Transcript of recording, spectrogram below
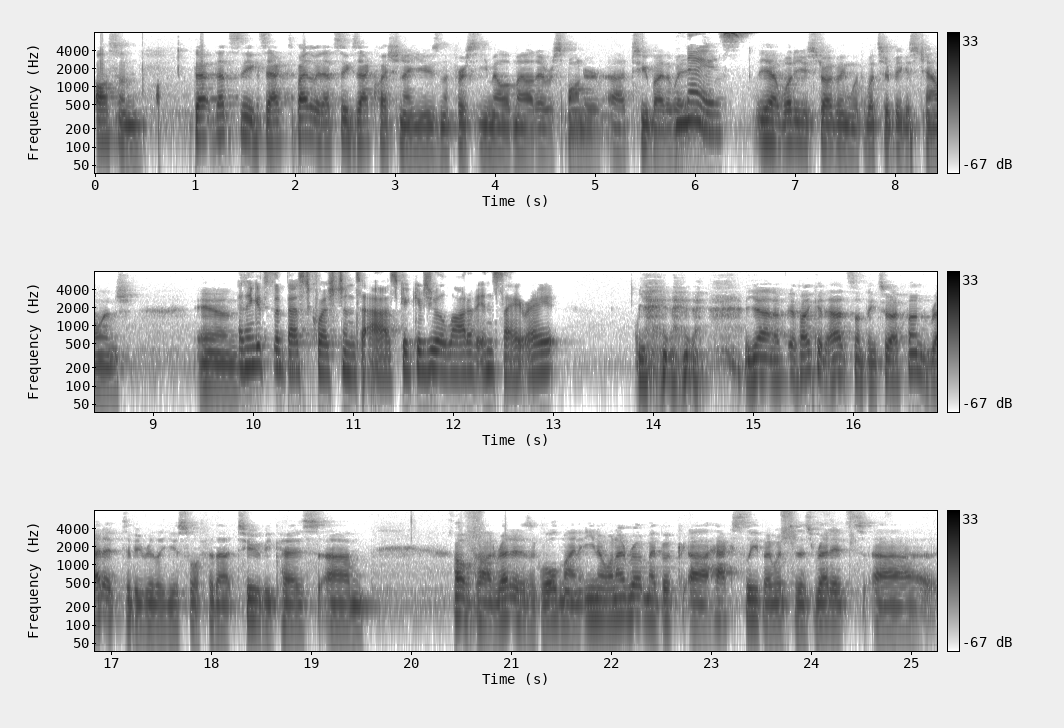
Awesome. That, that's the exact. By the way, that's the exact question I used in the first email of my autoresponder uh, too. By the way, nice. Yeah. What are you struggling with? What's your biggest challenge? And I think it's the best question to ask. It gives you a lot of insight, right? yeah, and if, if, I could add something too, I found Reddit to be really useful for that too because, um, oh God, Reddit is a gold mine. You know, when I wrote my book uh, Hack Sleep, I went to this Reddit. Uh,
